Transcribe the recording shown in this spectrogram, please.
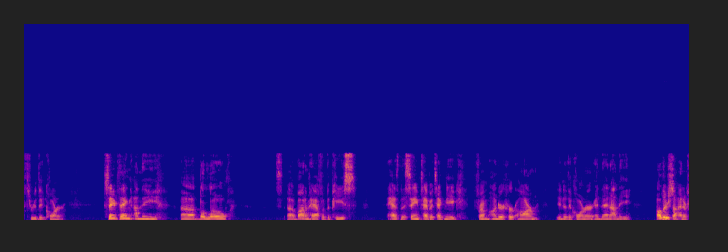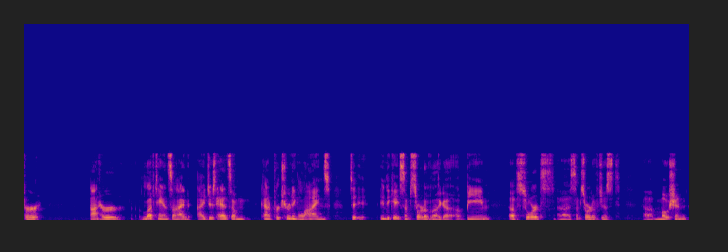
through the corner. Same thing on the uh, below uh, bottom half of the piece has the same type of technique from under her arm into the corner, and then on the other side of her, on her left hand side, I just had some kind of protruding lines to indicate some sort of like a, a beam of sorts, uh, some sort of just uh, motion.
